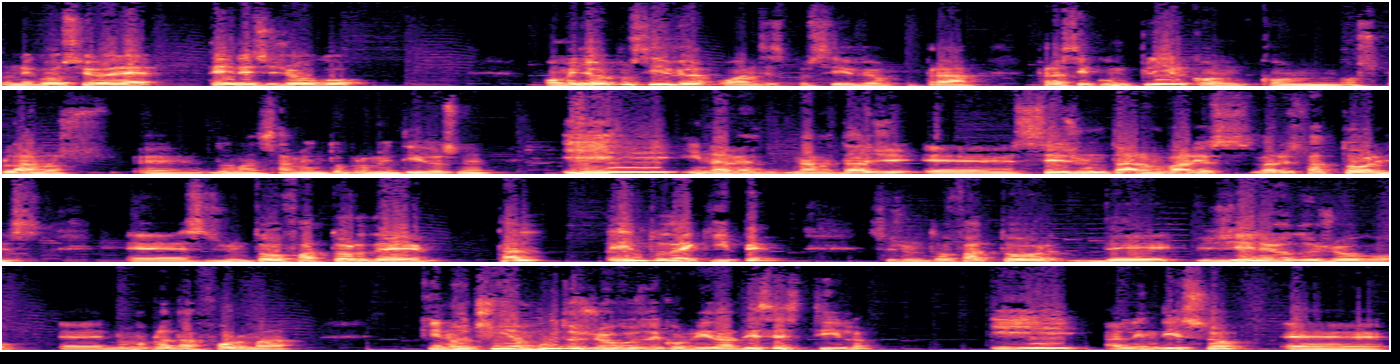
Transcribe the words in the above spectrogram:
o negócio é ter esse jogo o melhor possível o antes possível para para se cumprir com, com os planos eh, do lançamento prometidos, né? E, e na, na verdade eh, se juntaram vários vários fatores. Eh, se juntou o fator de talento da equipe, se juntou o fator de gênero do jogo eh, numa plataforma que não tinha muitos jogos de corrida desse estilo e além disso eh,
